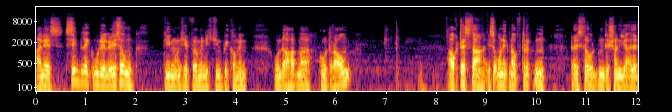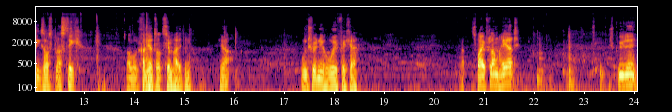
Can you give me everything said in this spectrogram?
Eine simple, gute Lösung, die manche Firmen nicht hinbekommen. Und da hat man gut Raum. Auch das da ist ohne Knopfdrücken. Da ist da unten das Scharnier allerdings aus Plastik. Aber kann ja trotzdem halten. Ja. Und schöne hohe Fächer. Zwei Flammherd. Spüle.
